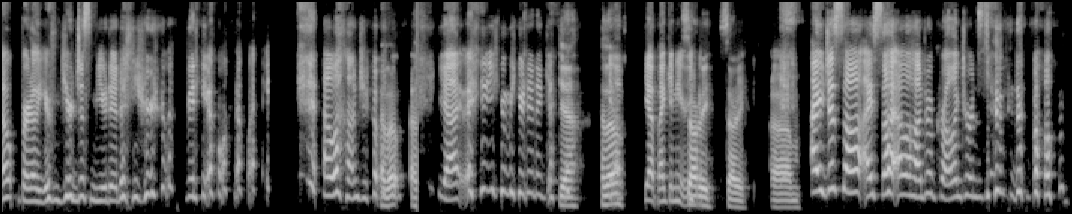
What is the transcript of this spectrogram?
Oh, Berto, you're you're just muted and your video went away. Alejandro. Hello? Yeah, you muted again. yeah. Hello? Yep, Yep, I can hear you. Sorry, sorry. Um I just saw I saw Alejandro crawling towards the, phone.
